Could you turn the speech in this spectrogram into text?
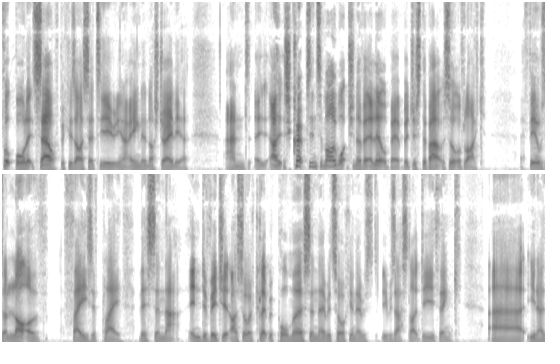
football itself because I said to you, you know, England, Australia, and it, it's crept into my watching of it a little bit, but just about sort of like it feels a lot of phase of play, this and that. Individual. I saw a clip with Paul Merson. They were talking. There was he was asked like, do you think, uh, you know,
